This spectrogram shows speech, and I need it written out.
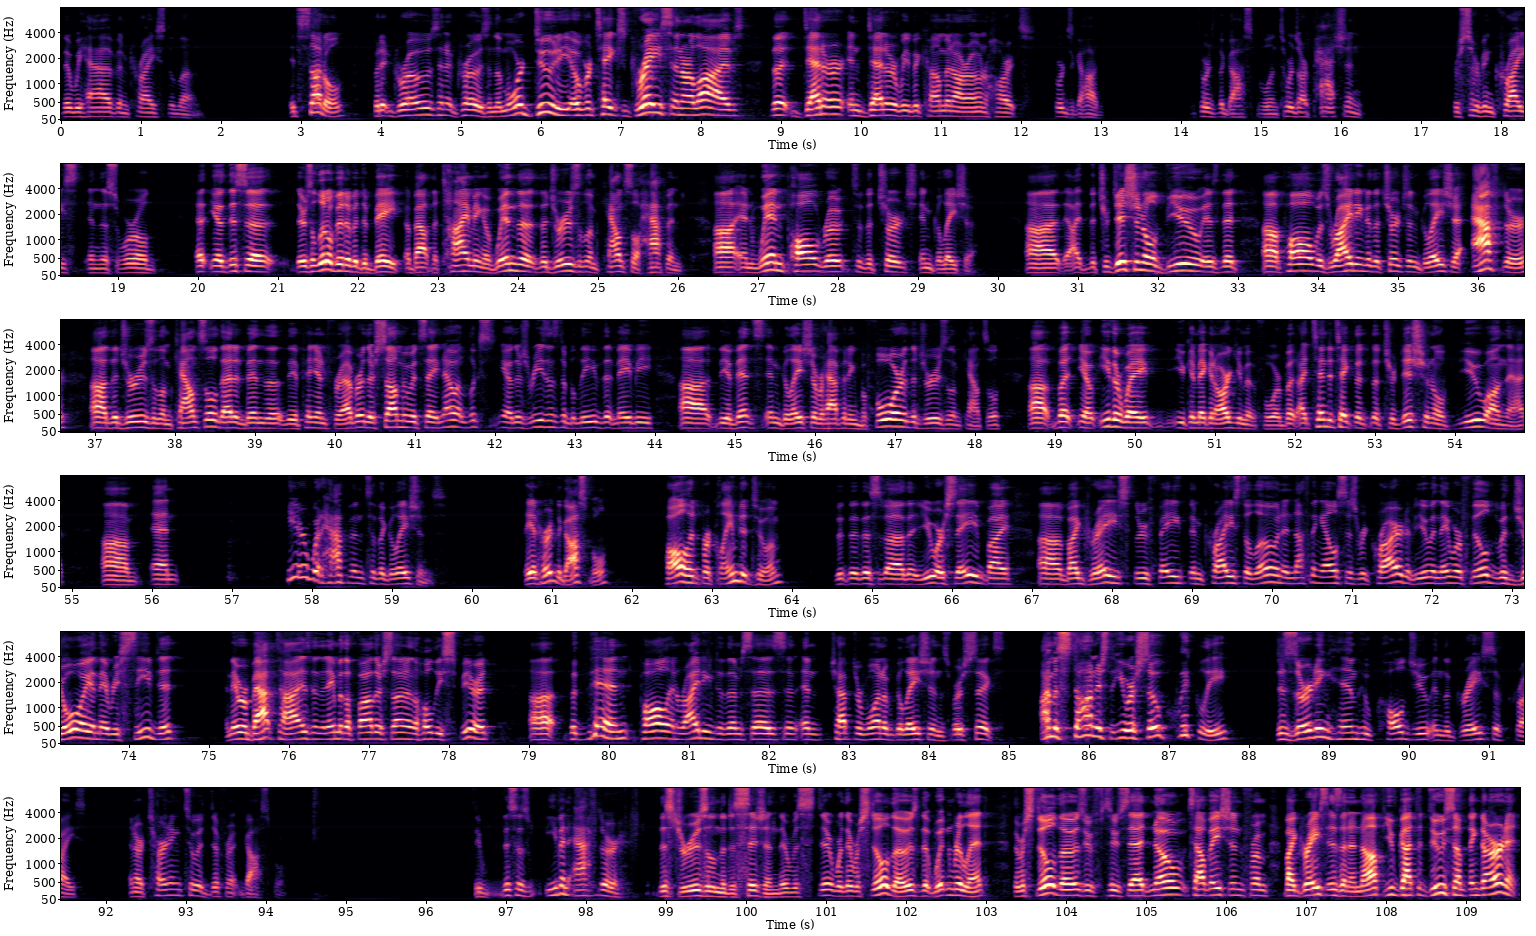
that we have in Christ alone. It's subtle, but it grows and it grows. And the more duty overtakes grace in our lives, the deader and deader we become in our own hearts towards God and towards the gospel and towards our passion for serving Christ in this world. Uh, you know, this, uh, there's a little bit of a debate about the timing of when the, the Jerusalem Council happened uh, and when Paul wrote to the church in Galatia. Uh, I, the traditional view is that uh, Paul was writing to the church in Galatia after the Jerusalem Council. That had been the, the opinion forever. There's some who would say, no, it looks, you know, there's reasons to believe that maybe the events in Galatia were happening before the Jerusalem Council. Uh, but, you know, either way, you can make an argument for. But I tend to take the, the traditional view on that. Um, and hear what happened to the Galatians. They had heard the gospel. Paul had proclaimed it to them that, that this, uh, that you are saved by, uh, by grace through faith in Christ alone, and nothing else is required of you. And they were filled with joy and they received it. And they were baptized in the name of the Father, Son, and the Holy Spirit. Uh, but then Paul, in writing to them, says in, in chapter 1 of Galatians, verse 6, I'm astonished that you are so quickly deserting him who called you in the grace of Christ and are turning to a different gospel. See, this is even after this Jerusalem decision, there was still where there were still those that wouldn't relent. There were still those who, said, No, salvation from by grace isn't enough. You've got to do something to earn it.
